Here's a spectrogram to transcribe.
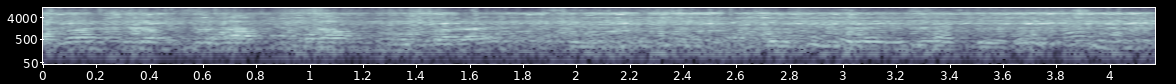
Agora estamos a dar pressão no aparelho. Os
